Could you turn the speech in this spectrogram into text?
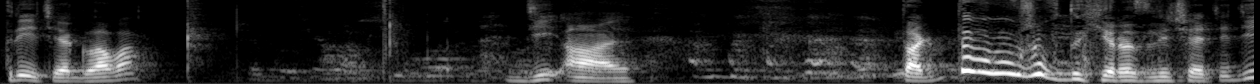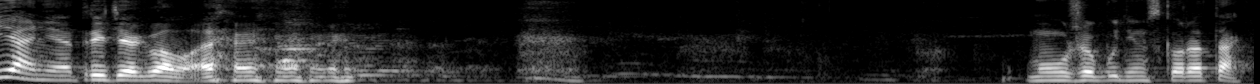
Третья глава. Ди... А, так, да вы уже в духе различаете. Деяния, третья глава. Мы уже будем скоро так.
